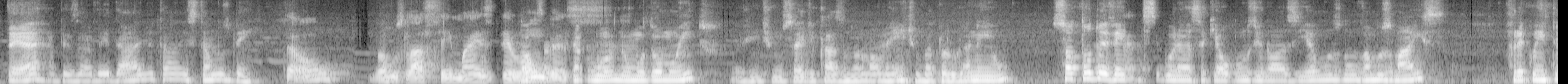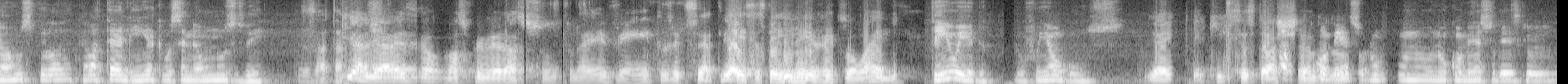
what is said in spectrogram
É, apesar da idade, tá, estamos bem. Então, vamos lá, sem mais delongas. Nossa, não mudou muito, a gente não sai de casa normalmente, não vai para lugar nenhum. Só todo é, evento é. de segurança que alguns de nós íamos, não vamos mais. Frequentamos pela, pela telinha que você não nos vê. Exatamente. Que, aliás, é o nosso primeiro assunto, né? Eventos, etc. E aí, vocês têm ido em eventos online? Tenho ido. Eu fui em alguns. E aí, o que, que vocês estão achando? No começo, do... no, no começo desde que, eu,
